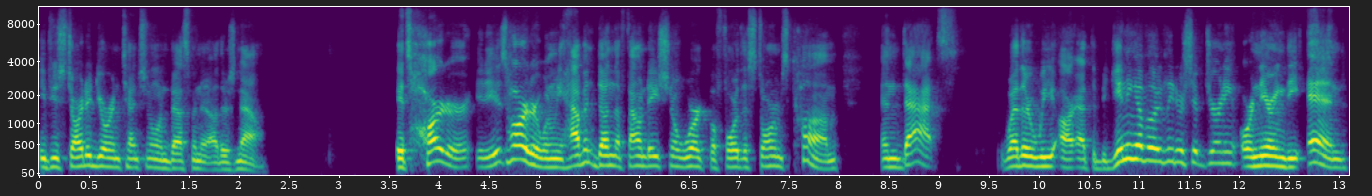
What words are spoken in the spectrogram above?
if you started your intentional investment in others now it's harder. It is harder when we haven't done the foundational work before the storms come. And that's whether we are at the beginning of a leadership journey or nearing the end,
